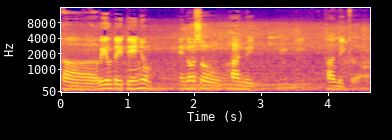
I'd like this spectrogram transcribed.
uh, real titanium and also handmade handmade craft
